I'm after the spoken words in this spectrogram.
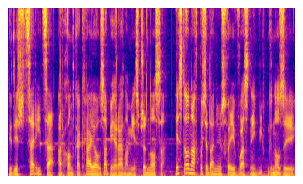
gdyż carica Archonka Krajo zabiera nam je sprzed nosa. Jest ona w posiadaniu swojej własnej gnozy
